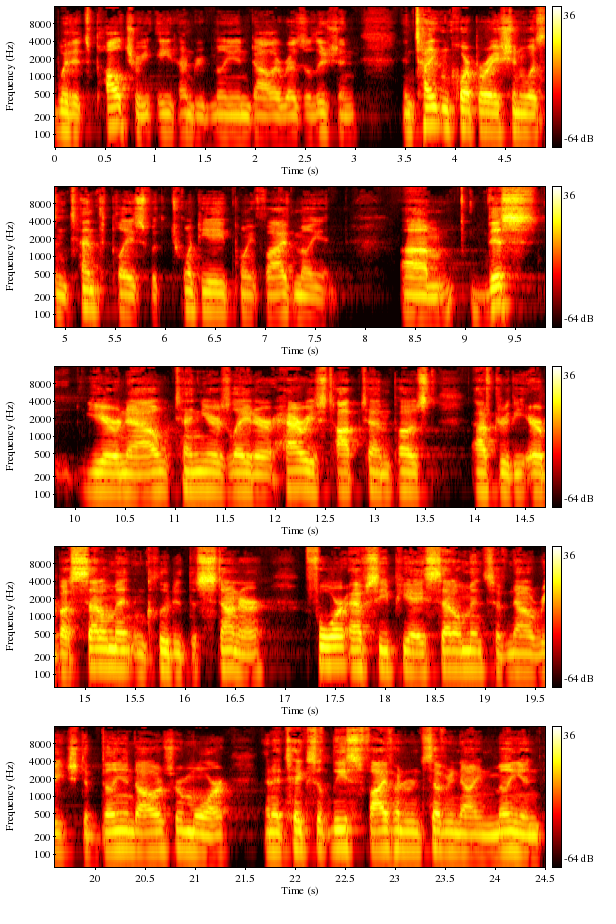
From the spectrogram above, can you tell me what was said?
with its paltry $800 million resolution, and Titan Corporation was in 10th place with 28.5 million. Um, this year now, 10 years later, Harry's top 10 post after the Airbus settlement included the stunner. Four FCPA settlements have now reached a billion dollars or more, and it takes at least 579 million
